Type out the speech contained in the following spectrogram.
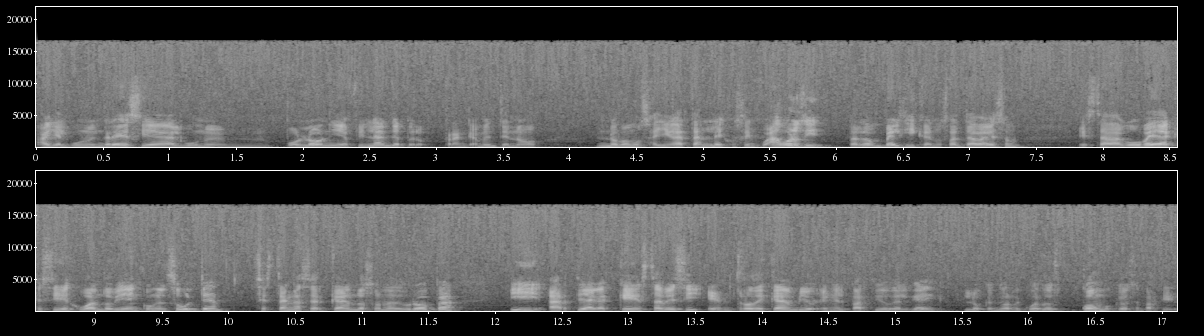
Hay alguno en Grecia, alguno en Polonia, Finlandia, pero francamente no, no vamos a llegar tan lejos. En... Ah, bueno, sí, perdón, Bélgica, nos faltaba eso. Estaba Gobea, que sigue jugando bien con el Zulte. Se están acercando a zona de Europa. Y Arteaga, que esta vez sí entró de cambio en el partido del Genk. Lo que no recuerdo es cómo quedó ese partido.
